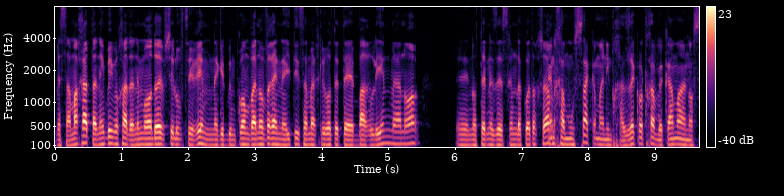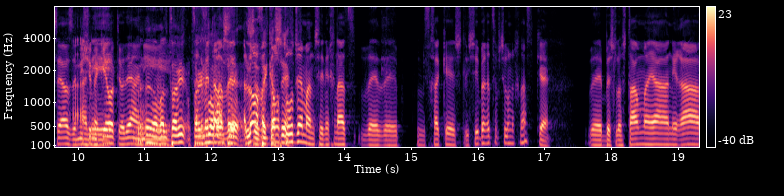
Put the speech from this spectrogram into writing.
משמחת. אני במיוחד, אני מאוד אוהב שילוב צעירים. נגיד במקום ון אוברהיין הייתי שמח לראות את אה, ברלין מהנוער, אה, נותן איזה 20 דקות עכשיו. אין לך מושג כמה אני מחזק אותך וכמה הנושא הזה, מי שמכיר אותי יודע, אני... אבל צריך לומר עליו, ש- ו- לא, אבל שזה דור קשה. תורג'מן שנכנס, וזה משחק אה, שלישי ברצף שהוא נכנס, כן. ובשלושתם היה נראה,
